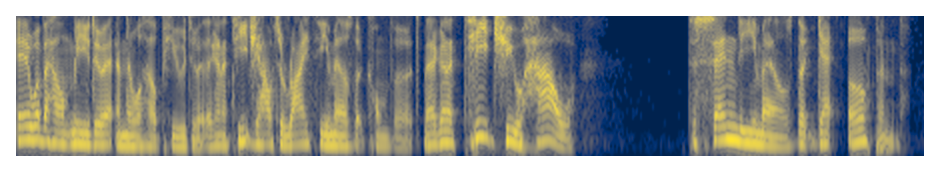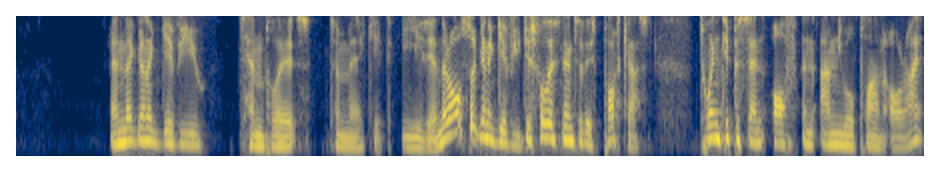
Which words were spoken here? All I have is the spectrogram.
Aweber help me do it and they will help you do it. They're going to teach you how to write emails that convert. They're going to teach you how to send emails that get opened. And they're going to give you templates to make it easy. And they're also going to give you, just for listening to this podcast, 20% off an annual plan, all right?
